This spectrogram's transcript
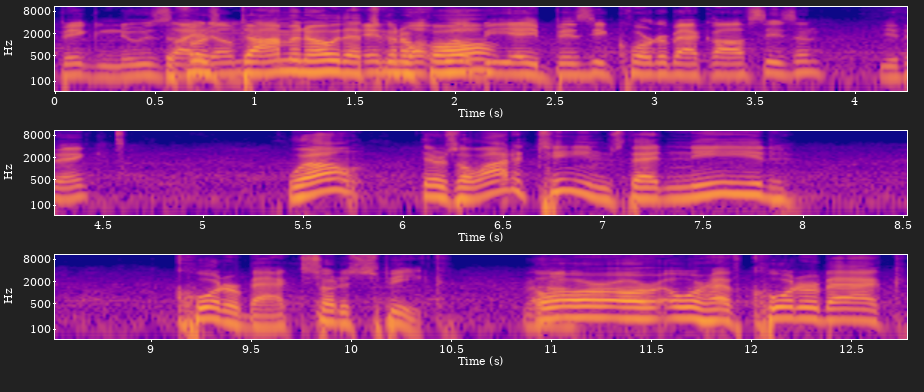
big news The item? first domino that's going to fall. will be a busy quarterback offseason? You think? Well, there's a lot of teams that need quarterback, so to speak, Uh-huh. or, or or have quarterback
